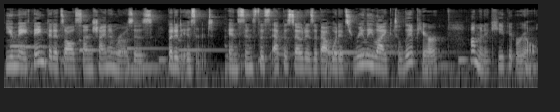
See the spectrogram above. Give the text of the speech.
You may think that it's all sunshine and roses, but it isn't. And since this episode is about what it's really like to live here, I'm going to keep it real.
